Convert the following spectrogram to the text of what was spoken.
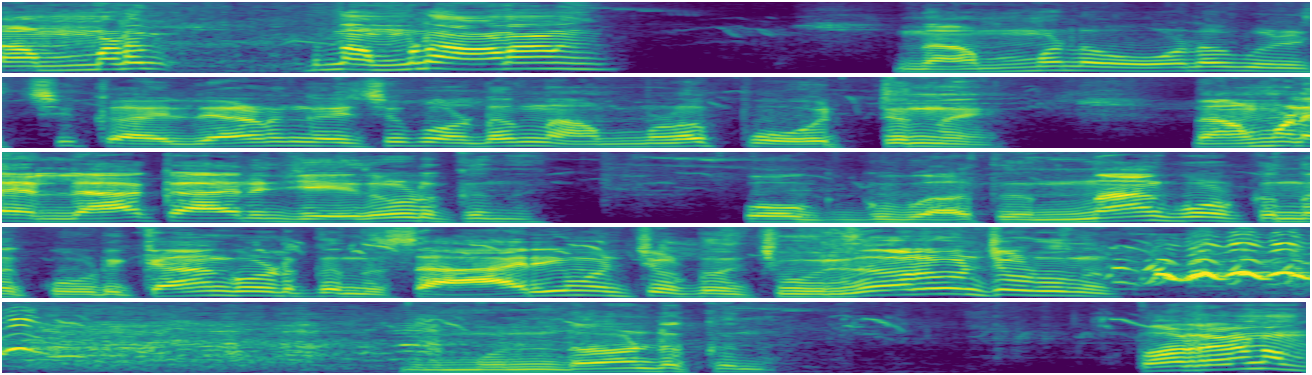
നമ്മുടെ നമ്മുടെ ആണാണ് നമ്മൾ ഓളെ വിളിച്ച് കല്യാണം കഴിച്ച് കൊണ്ട് നമ്മളെ പോറ്റുന്നു. നമ്മളെല്ലാ കാര്യം ചെയ്തു കൊടുക്കുന്നു. തിന്നാൻ കൊടുക്കുന്നു കുടിക്കാൻ കൊടുക്കുന്നു സാരി മേടിച്ചു കൊടുക്കുന്നു ചുരിദാർ മേടിച്ചു കൊടുക്കുന്നു. മുണ്ടോണ്ടിക്കുന്നു പറയണം.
